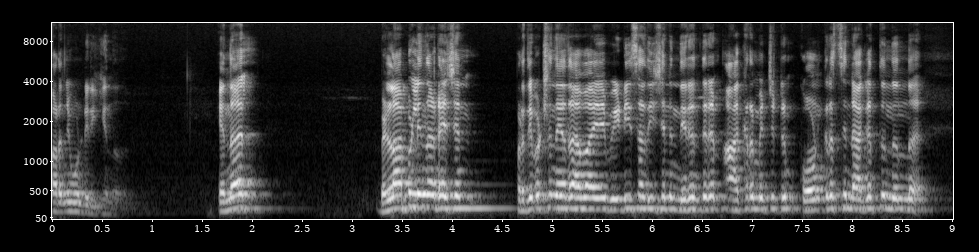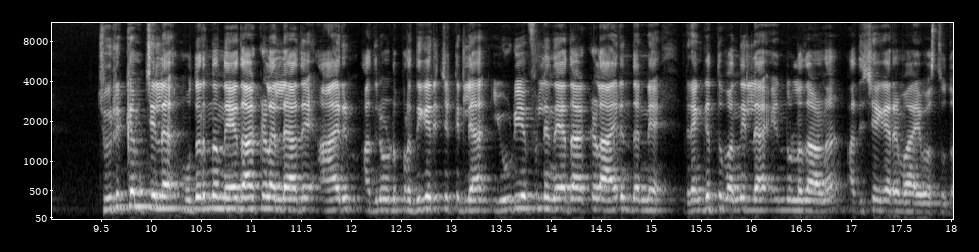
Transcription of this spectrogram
പറഞ്ഞുകൊണ്ടിരിക്കുന്നത്. എന്നാൽ വെള്ളാപ്പള്ളി നടേശൻ പ്രതിപക്ഷ നേതാവായ വി ഡി സതീശനെ നിരന്തരം ആക്രമിച്ചിട്ടും കോൺഗ്രസിനകത്ത് നിന്ന് ചുരുക്കം ചില മുതിർന്ന നേതാക്കളല്ലാതെ ആരും അതിനോട് പ്രതികരിച്ചിട്ടില്ല. യു ഡി എഫിലെ നേതാക്കൾ ആരും തന്നെ രംഗത്ത് വന്നില്ല എന്നുള്ളതാണ് അതിശയകരമായ വസ്തുത.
